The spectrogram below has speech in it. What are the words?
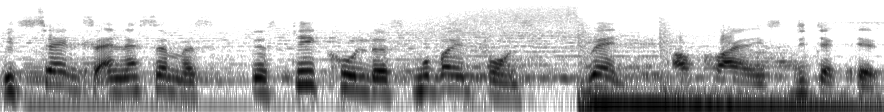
which sends an SMS to stakeholders' mobile phones when a fire is detected.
